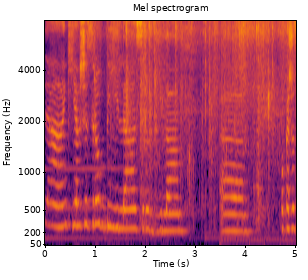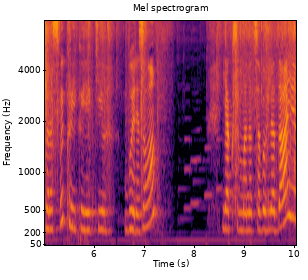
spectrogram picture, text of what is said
Так, я вже зробила, зробила. Е, покажу зараз викрійки, які вирізала. Як в мене це виглядає.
